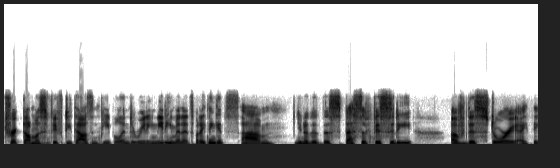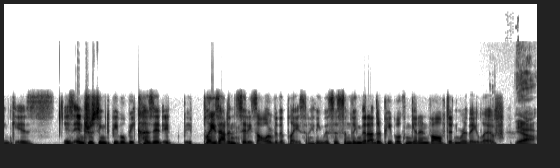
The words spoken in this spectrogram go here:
tricked almost fifty thousand people into reading meeting minutes. But I think it's um, you know the the specificity of this story I think is is interesting to people because it, it, it plays out in cities all over the place and i think this is something that other people can get involved in where they live Yeah,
